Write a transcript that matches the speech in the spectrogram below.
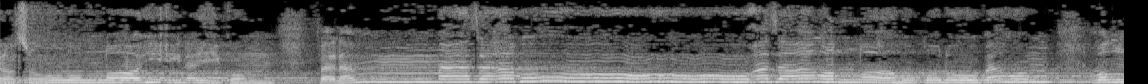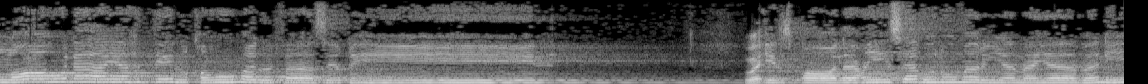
رسول الله إليكم فلما زاغوا أزاغ الله قلوبهم والله لا يهدي القوم الفاسقين. وإذ قال عيسى ابن مريم يا بني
